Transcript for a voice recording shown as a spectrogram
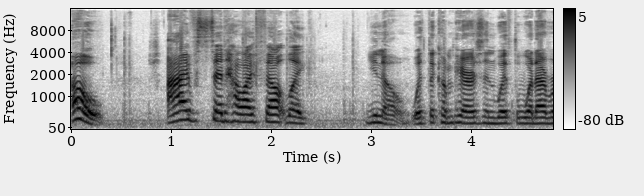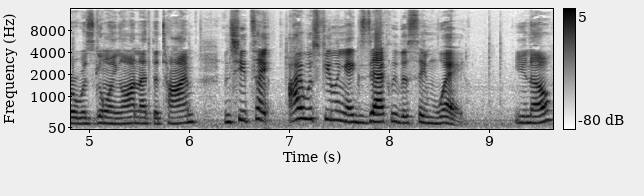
oh, I've said how I felt like, you know, with the comparison with whatever was going on at the time. And she'd say, I was feeling exactly the same way, you know?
